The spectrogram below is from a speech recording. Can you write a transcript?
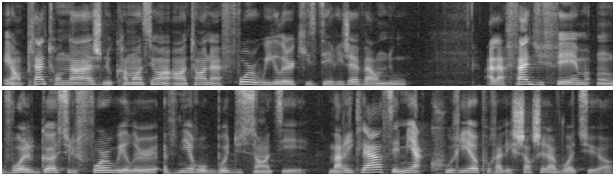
Et en plein tournage, nous commencions à entendre un four-wheeler qui se dirigeait vers nous. À la fin du film, on voit le gars sur le four-wheeler venir au bout du sentier. Marie-Claire s'est mise à courir pour aller chercher la voiture.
